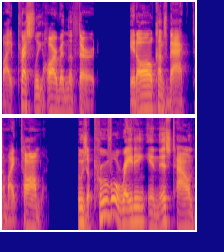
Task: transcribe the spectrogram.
by Pressley Harvin III. It all comes back to Mike Tomlin, whose approval rating in this town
